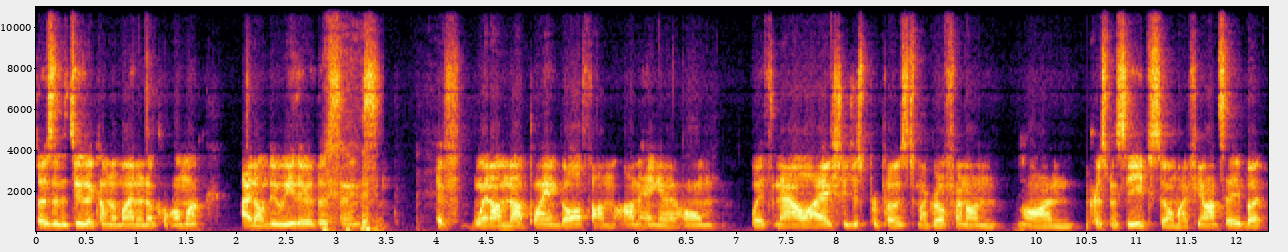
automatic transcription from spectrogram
Those are the two that come to mind in oklahoma. I don't do either of those things. If when i'm not playing golf i'm i'm hanging at home with now. I actually just proposed to my girlfriend on on Christmas Eve, so my fiance. But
